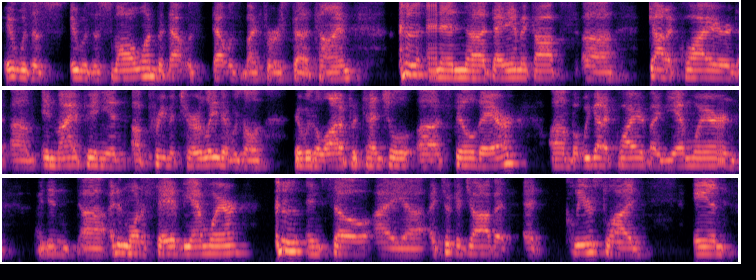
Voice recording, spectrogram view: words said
It was a it was a small one, but that was that was my first uh, time. and then uh, DynamicOps uh, got acquired, um, in my opinion, uh, prematurely. There was a there was a lot of potential uh, still there, um, but we got acquired by VMware, and I didn't uh, I didn't want to stay at VMware, and so I I took a job at at ClearSlide, and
